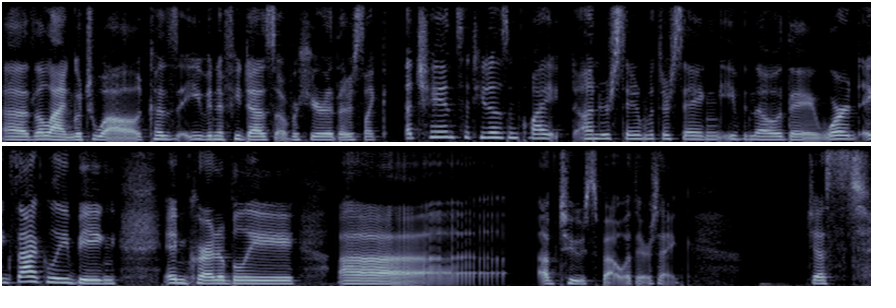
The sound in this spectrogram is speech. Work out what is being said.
uh, the language well, because even if he does overhear, there's like a chance that he doesn't quite understand what they're saying, even though they weren't exactly being incredibly uh, obtuse about what they're saying. Just,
